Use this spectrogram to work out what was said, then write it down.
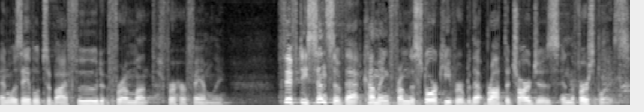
and was able to buy food for a month for her family. 50 cents of that coming from the storekeeper that brought the charges in the first place.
